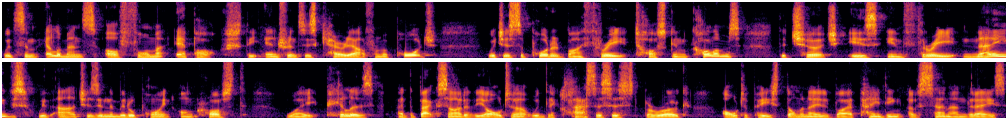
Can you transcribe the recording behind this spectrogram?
with some elements of former epochs. The entrance is carried out from a porch which is supported by three Toscan columns. The church is in three naves with arches in the middle point on crossed way pillars. At the back side of the altar with the classicist Baroque altarpiece dominated by a painting of San Andres,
